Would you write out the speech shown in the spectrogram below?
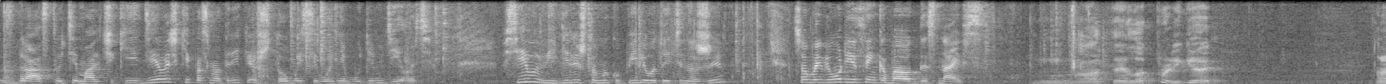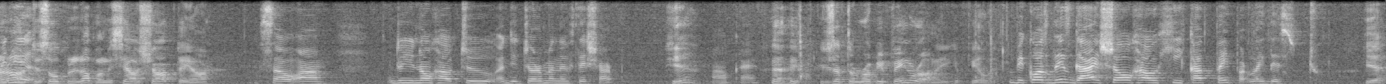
Здравствуйте, мальчики и девочки. Посмотрите, что мы сегодня будем делать. Все вы видели, что мы купили вот эти ножи. So, baby, what do you think about these knives? Mm, well, they look pretty good. I don't know, just open it up. Let me see how sharp they are. So, um, do you know how to uh, determine if they're sharp? Yeah. Okay. you just have to rub your finger on it, you can feel it. Because this guy show how he cut paper like this. Yeah,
